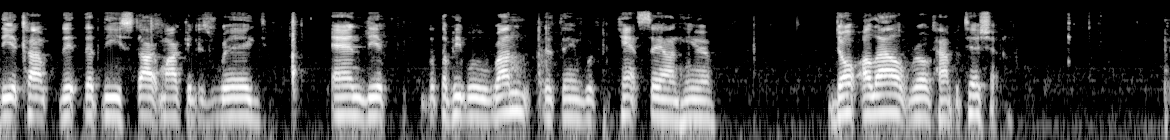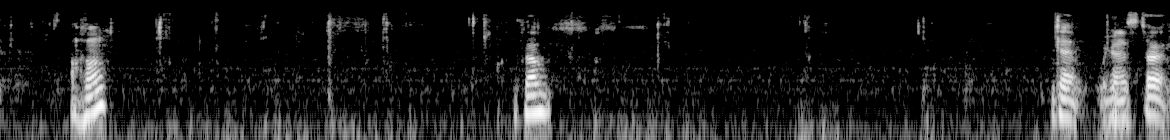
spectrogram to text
the that, that the stock market is rigged, and the the people who run the thing can't say on here. Don't allow real competition. Uh huh. Okay. Okay, we're gonna start.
